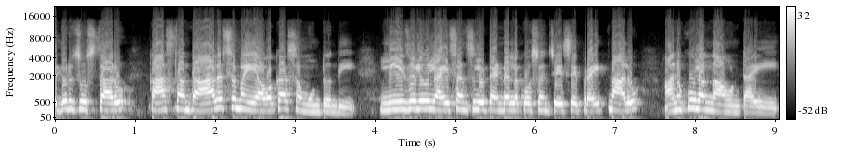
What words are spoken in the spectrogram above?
ఎదురు చూస్తారు. కాస్తంత ఆలస్యమయ్యే అవకాశం ఉంటుంది. లీజులు లైసెన్సులు టెండర్ల కోసం చేసే ప్రయత్నాలు అనుకూలంగా ఉంటాయి.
